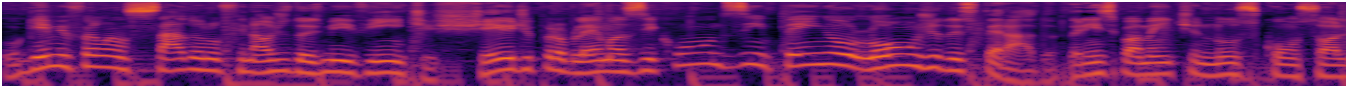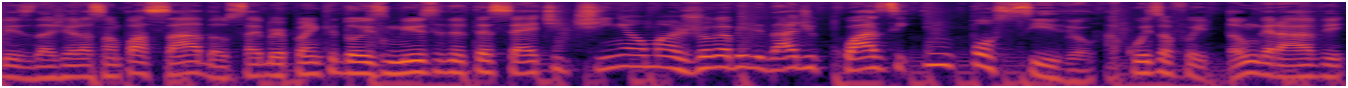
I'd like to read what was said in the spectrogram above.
O game foi lançado no final de 2020, cheio de problemas e com um desempenho longe do esperado. Principalmente nos consoles da geração passada, o Cyberpunk 2077 tinha uma jogabilidade quase impossível. A coisa foi tão grave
